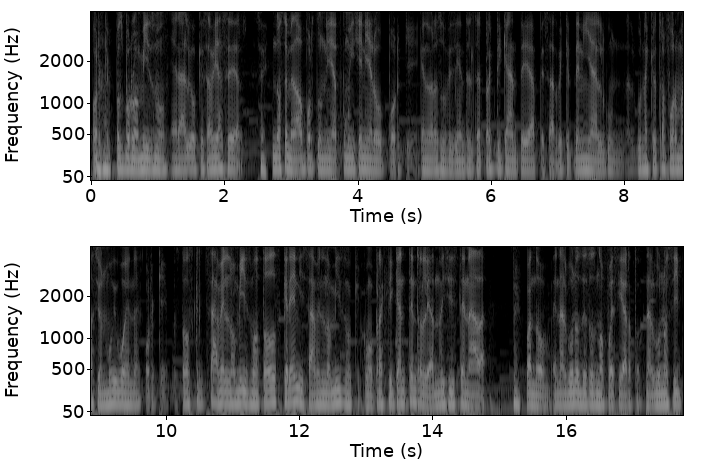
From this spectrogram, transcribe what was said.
porque, Ajá. pues por lo mismo, era algo que sabía hacer. Sí. No se me daba oportunidad como ingeniero porque que no era suficiente el ser practicante, a pesar de que tenía algún, alguna que otra formación muy buena, porque pues todos saben lo mismo, todos creen y saben lo mismo, que como practicante en realidad no hiciste nada. Sí. Cuando en algunos de esos no fue cierto. En algunos sí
